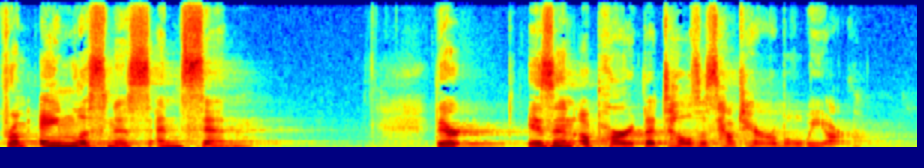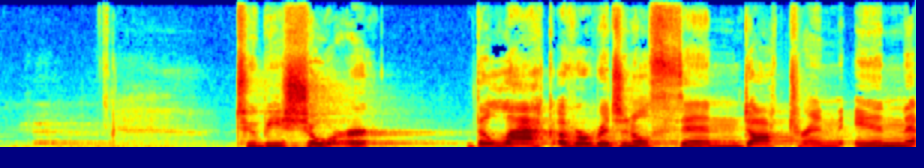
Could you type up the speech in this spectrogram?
from aimlessness and sin. There isn't a part that tells us how terrible we are. To be sure, the lack of original sin doctrine in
